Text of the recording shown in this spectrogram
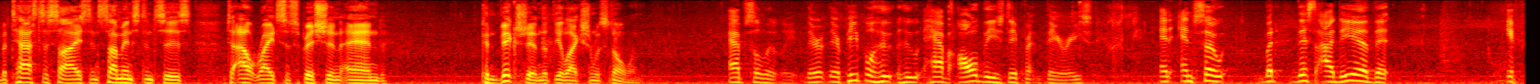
metastasized in some instances to outright suspicion and conviction that the election was stolen. Absolutely. There, there are people who, who have all these different theories. And, and so, but this idea that if,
